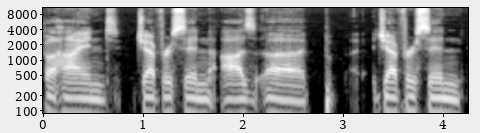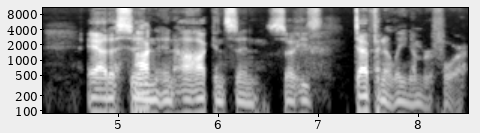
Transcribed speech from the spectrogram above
behind Jefferson, Oz, uh, Jefferson, Addison, and Hockenson. So he's definitely number four.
